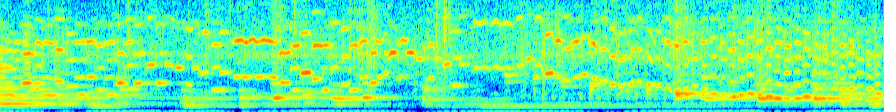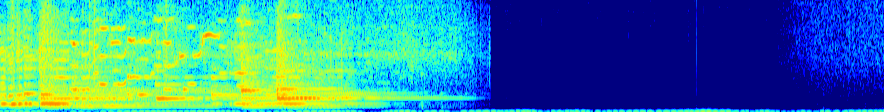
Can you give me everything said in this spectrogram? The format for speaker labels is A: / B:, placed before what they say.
A: Música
